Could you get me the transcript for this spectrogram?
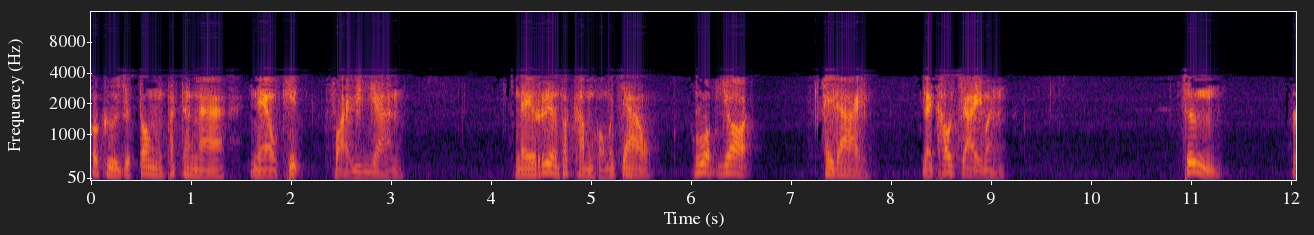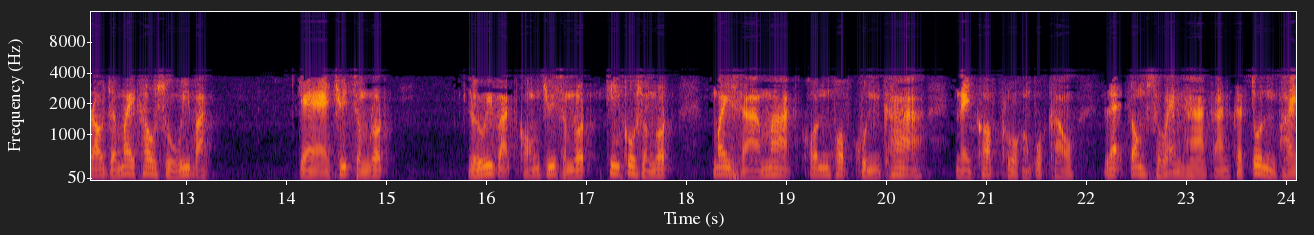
ก็คือจะต้องพัฒนาแนวคิดฝ่ายวิญญาณ ในเรื่องพระคำของพระเจ้า รวบยอดให้ได้ และเข้าใจมัน ซึ่งเราจะไม่เข้าสู่วิบัติแก่ชีวิตสมรส หรือวิบัติของชีวิตสมรสที่คู่สมรสไม่สามารถค้นพบคุณค่าในครอบครัวของพวกเขา และต้องแสวงหาการกระตุ้นภาย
